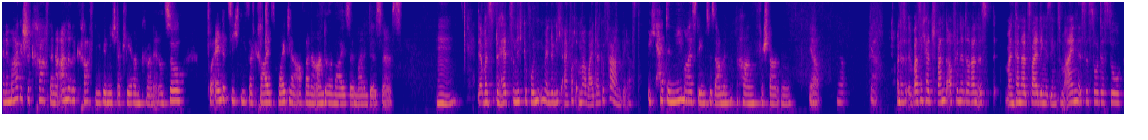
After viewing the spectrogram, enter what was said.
einer magische Kraft, eine andere Kraft, die wir nicht erklären können. Und so verändert sich dieser Kreis heute auf eine andere Weise in meinem Business. Hm. Aber du hättest du nicht gefunden, wenn du nicht einfach immer weiter gefahren wärst. Ich hätte niemals den Zusammenhang verstanden. Ja. Ja. ja. Und das, was ich halt spannend auch finde daran ist, man kann halt zwei Dinge sehen. Zum einen ist es so, dass du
